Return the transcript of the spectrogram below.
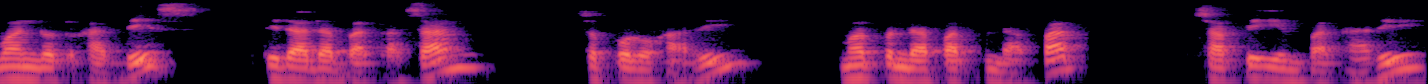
Menurut hadis tidak ada batasan 10 hari, menurut pendapat-pendapat Syafi'i 4 hari,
